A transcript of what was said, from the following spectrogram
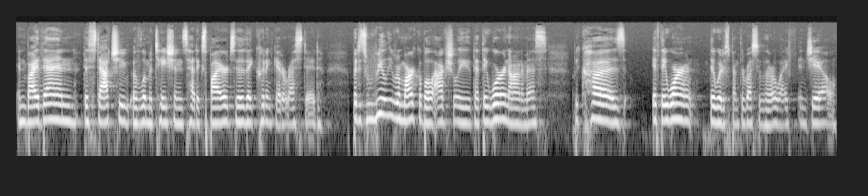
and by then the statute of limitations had expired, so they couldn't get arrested. But it's really remarkable, actually, that they were anonymous because if they weren't, they would have spent the rest of their life in jail,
